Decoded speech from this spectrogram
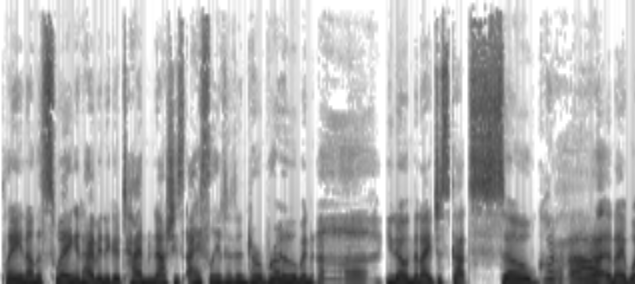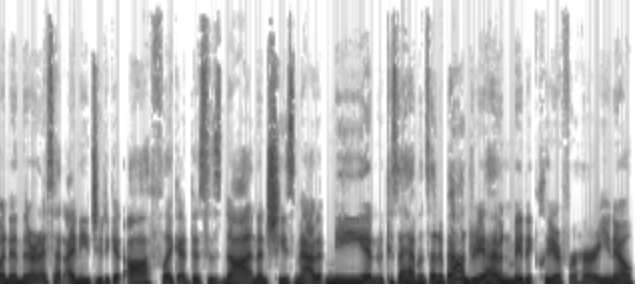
playing on the swing and having a good time. And now she's isolated in her room. And, you know, and then I just got so, ah, and I went in there and I said, I need you to get off. Like, this is not. And then she's mad at me. And because I haven't set a boundary, I haven't made it clear for her, you know,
